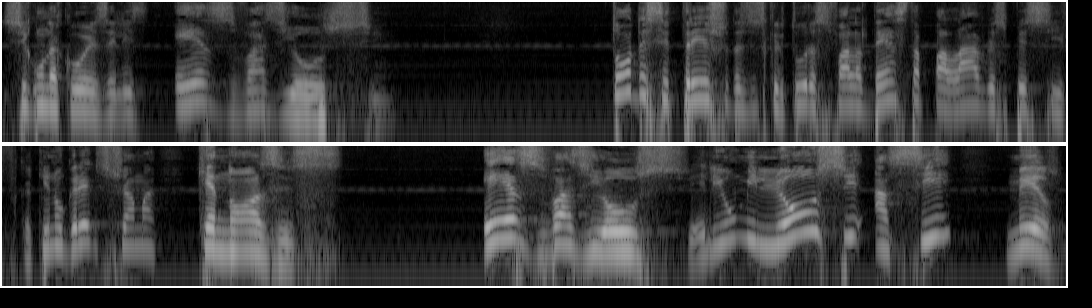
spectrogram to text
Segunda coisa, ele esvaziou-se. Todo esse trecho das Escrituras fala desta palavra específica, que no grego se chama kenosis. Esvaziou-se, ele humilhou-se a si mesmo.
